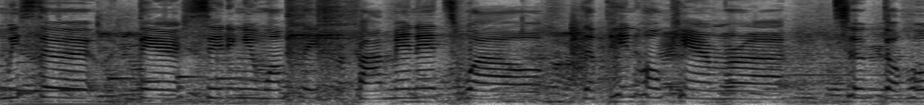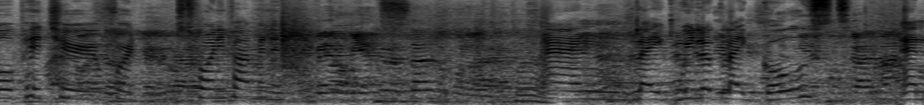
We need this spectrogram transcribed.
We stood there sitting in one place for five minutes while the pinhole camera took the whole picture for 25 minutes. And like we look like ghosts and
